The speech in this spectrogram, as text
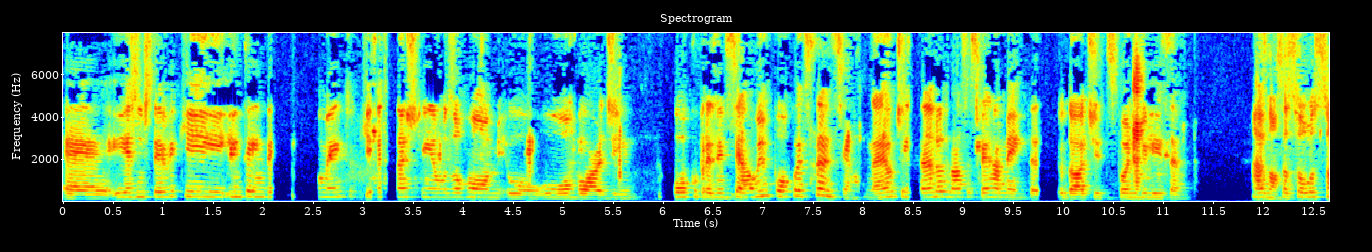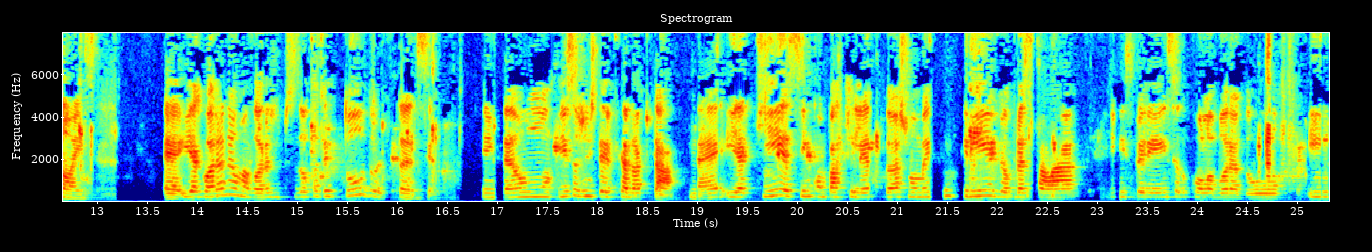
É, e a gente teve que entender no momento que nós tínhamos o home, o, o onboarding pouco presencial e um pouco à distância, né? Utilizando as nossas ferramentas que o DOT disponibiliza, as nossas soluções. É, e agora não, agora a gente precisou fazer tudo à distância. Então, isso a gente teve que adaptar, né? E aqui, assim, compartilhando, eu acho um momento incrível para se falar em experiência do colaborador, em,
